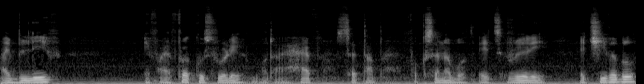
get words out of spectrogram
I believe if I focus really what I have set up for Xenobot it's really achievable.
